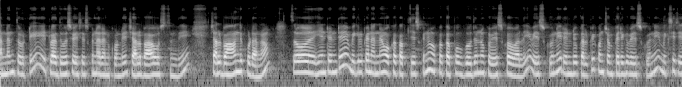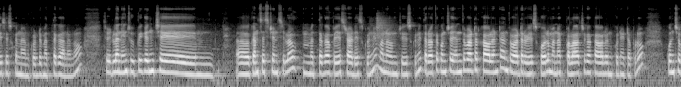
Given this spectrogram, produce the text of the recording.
అన్నంతో ఇట్లా దోశ వేసేసుకున్నారనుకోండి చాలా బాగా వస్తుంది చాలా బాగుంది కూడాను. సో ఏంటంటే మిగిలిపోయిన అన్నం ఒక కప్ తీసుకుని ఒక కప్పు గోధుమ ఒక వేసుకోవాలి. వేసుకుని రెండు కలిపి కొంచెం పెరుగు వేసుకొని మిక్సీ చేసేసుకున్నాను అనుకోండి మెత్తగానను. సో ఇట్లా నేను చూపించే కన్సిస్టెన్సీలో మెత్తగా పేస్ట్ ఆడేసుకొని మనం చేసుకుని తర్వాత కొంచెం ఎంత వాటర్ కావాలంటే అంత వాటర్ వేసుకోవాలి. మనకు పలాచగా కావాలనుకునేటప్పుడు కొంచెం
